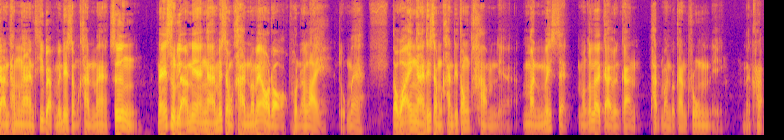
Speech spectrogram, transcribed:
การทำงานที่แบบไม่ได้สำคัญมาก ซึ่ง ในที่สุดแล้วเนี่ยงานไม่สำคัญมันไม่ออกดอกผลอะไรถูกไหมแต่ว่าไอ้งานที่สำคัญที่ต้องทำเนี่ย มันไม่เสร็จมันก็เลยกลายเป็นการผัดวันประกันพรุ่งนั่นเองนะครับ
